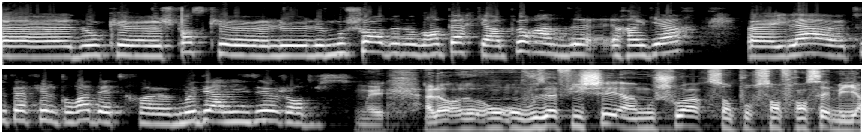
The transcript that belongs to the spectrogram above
Donc, je pense que le, le mouchoir de nos grands-pères, qui est un peu ringard, euh, il a euh, tout à fait le droit d'être euh, modernisé aujourd'hui. Oui. Alors, on, vous affichez un mouchoir 100% français, mais il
